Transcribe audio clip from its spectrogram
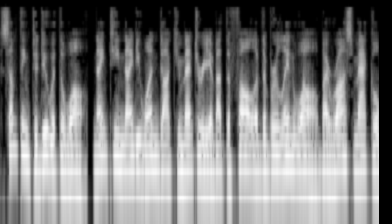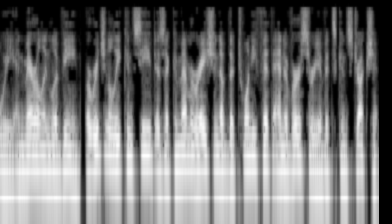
Something to Do with the Wall, 1991 documentary about the fall of the Berlin Wall by Ross McElwee and Marilyn Levine, originally conceived as a commemoration of the 25th anniversary of its construction.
